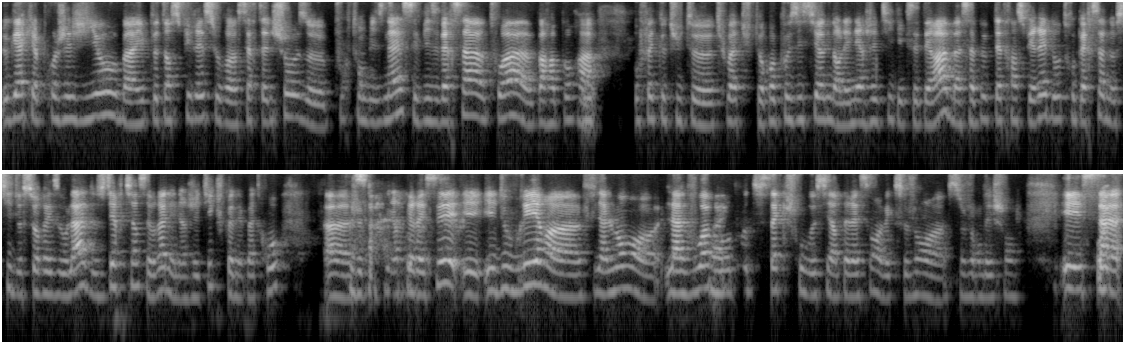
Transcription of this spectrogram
le gars qui a le projet JO, bah, il peut t'inspirer sur certaines choses pour ton business et vice versa toi par rapport à au fait que tu te, tu vois, tu te repositionnes dans l'énergétique, etc., bah, ça peut peut-être inspirer d'autres personnes aussi de ce réseau-là, de se dire, tiens, c'est vrai, l'énergétique, je ne connais pas trop, euh, je vais m'y intéresser et, d'ouvrir euh, finalement euh, la voie pour d'autres. C'est ça que je trouve aussi intéressant avec ce genre, ce genre d'échange. Et ça,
